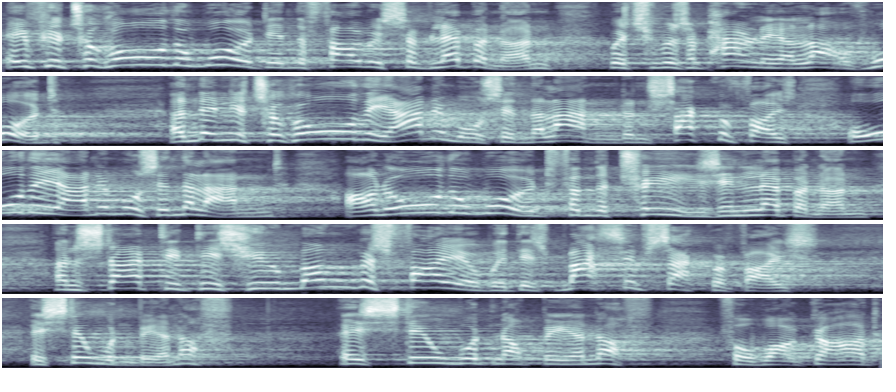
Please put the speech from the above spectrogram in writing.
if you took all the wood in the forests of Lebanon, which was apparently a lot of wood, and then you took all the animals in the land and sacrificed all the animals in the land on all the wood from the trees in Lebanon and started this humongous fire with this massive sacrifice, it still wouldn't be enough. It still would not be enough for what God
